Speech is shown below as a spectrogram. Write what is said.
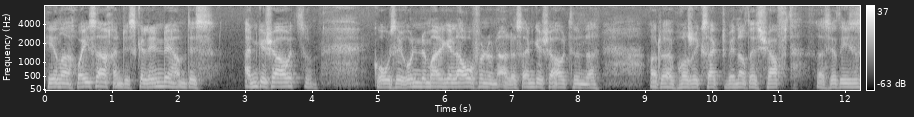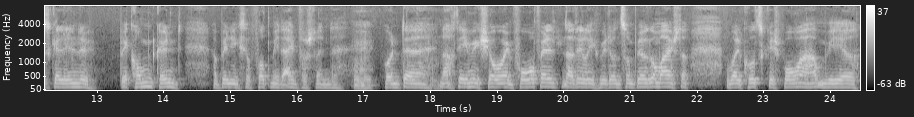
hier nach Weisach an das Gelände, haben das angeschaut, große Runde mal gelaufen und alles angeschaut. Und hat der Porsche gesagt, wenn er das schafft, dass ihr dieses Gelände bekommen könnt, dann bin ich sofort mit einverstanden. Mhm. Und äh, nachdem ich schon im Vorfeld natürlich mit unserem Bürgermeister mal kurz gesprochen haben, wir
